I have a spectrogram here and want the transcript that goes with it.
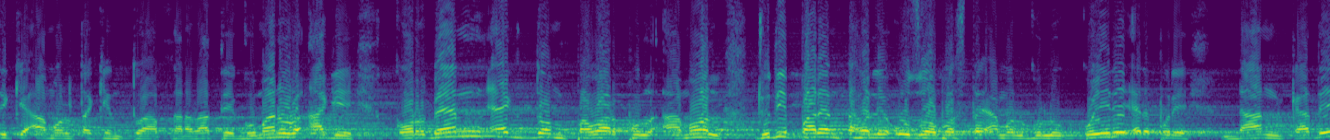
থেকে আমলটা কিন্তু আপনারা রাতে ঘুমানোর আগে করবেন। একদম পাওয়ারফুল আমল। যদি পারেন তাহলে উজু অবস্থায় আমলগুলো কইরে এরপরে ডান কাঁধে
